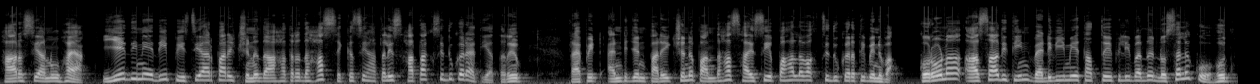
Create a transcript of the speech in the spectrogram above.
හාරසි අනුහයක්. ඒ දිනේදී පිසිR පරීක්ෂණ දාහතර දහස් එකසි හතලිස් හතක් සිදු කර ඇති අතර. රැපිට් ඇන්ටිජන් පරීක්ෂණ පන්දහස් හයිසිය පහලවක් සිදු කර තිබෙනවා. කොරෝණ ආසාධිතින් වැඩිවීමේ තත්ත්වය පිළිබඳ නොසලකෝ හොත්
